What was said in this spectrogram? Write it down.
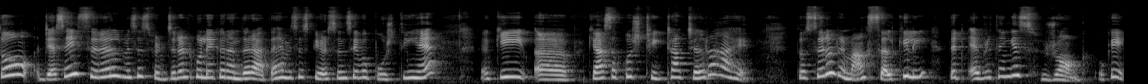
तो जैसे ही सिरल मिसेस फिटजरल्ड को लेकर अंदर आता है मिसेस पियर्सन से वो पूछती हैं कि आ, क्या सब कुछ ठीक ठाक चल रहा है? तो Cyril remarks sulkily that everything is wrong okay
